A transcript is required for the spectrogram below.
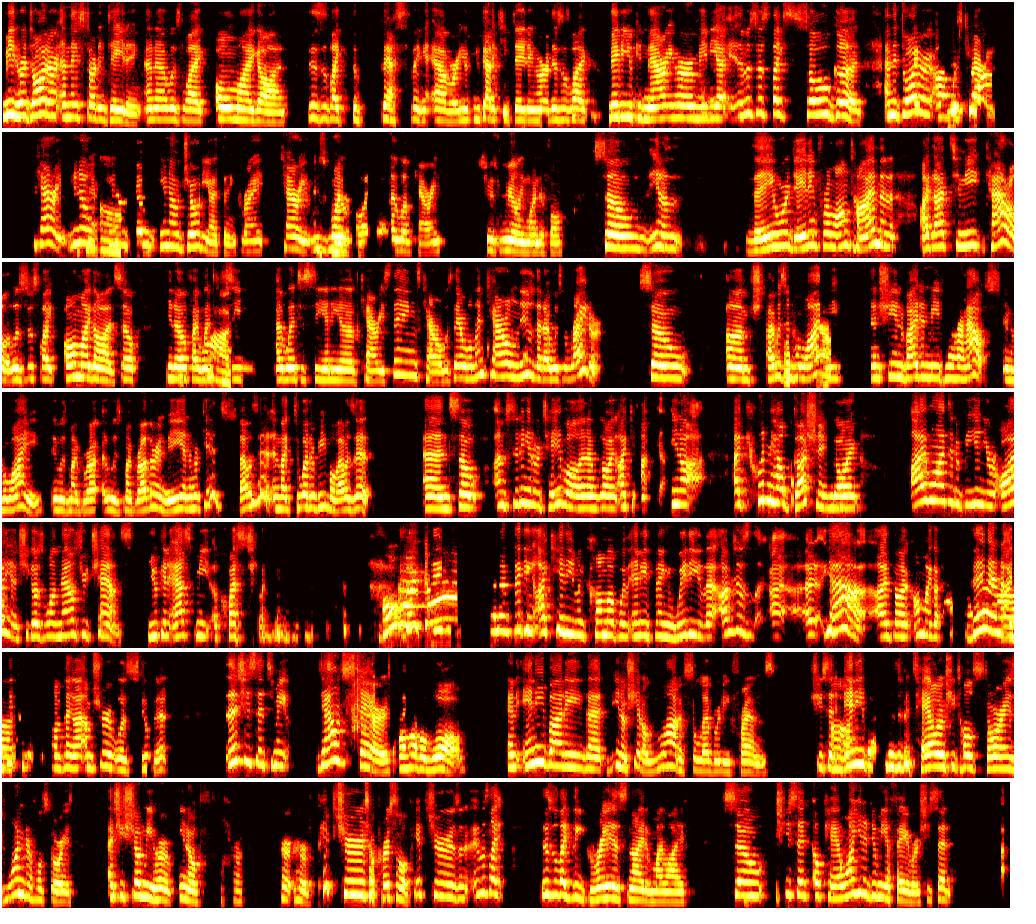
meet her daughter and they started dating. And I was like, oh my God, this is like the best thing ever. You, you got to keep dating her. This is like, maybe you can marry her. Maybe I, it was just like so good. And the daughter uh, was Carrie. Carrie, you know, Yeah, oh. you know, Jo- you know Jody, I think, right? Carrie, it was wonderful. I, I love Carrie. She was really wonderful. So, you know, they were dating for a long time and I got to meet Carol. It was just like, oh my God. So, you know, if I went to see I went to see any of Carrie's things, Carol was there. Well, then Carol knew that I was a writer. So um I was in Oh, Hawaii and she invited me to her house in Hawaii. It was my bro it was my brother and me and her kids. That was it. And like two other people. That was it. And so I'm sitting at her table and I'm going, I, I you know, I, I couldn't help gushing, going, I wanted to be in your audience. She goes, Well, now's your chance. You can ask me a question. oh my God. And I'm thinking, I can't even come up with anything witty that I'm just, I, I, yeah, I thought, oh my God. Then I uh. did come up with something, I, I'm sure it was stupid. Then she said to me, downstairs, I have a wall. And anybody that, you know, she had a lot of celebrity friends. She said, Uh-huh. anybody, Elizabeth Taylor, she told stories, wonderful stories. And she showed me her, you know, her, her, her pictures, her personal pictures. And it was like, this was like the greatest night of my life. So she said, okay, I want you to do me a favor. She said,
